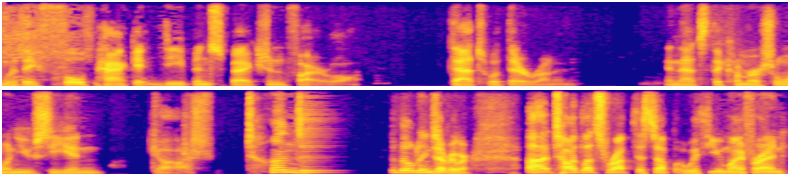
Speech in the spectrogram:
with a full packet deep inspection firewall. That's what they're running, and that's the commercial one you see in gosh tons of buildings everywhere. Uh, Todd, let's wrap this up with you, my friend.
